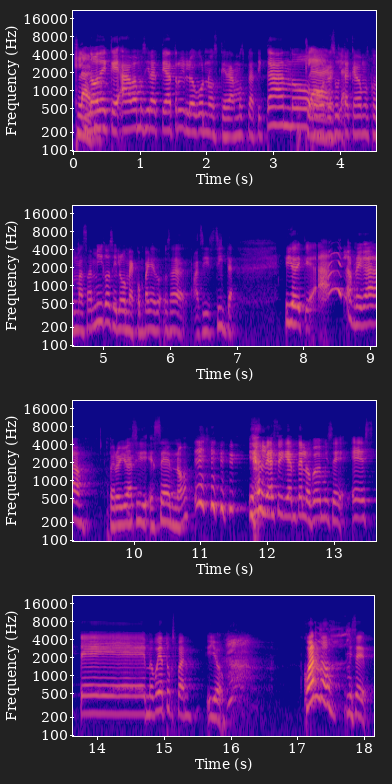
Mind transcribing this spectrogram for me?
Claro. No de que, ah, vamos a ir al teatro y luego nos quedamos platicando, Claro, o resulta claro. que vamos con más amigos y luego me acompañas, o sea, así cita. Y yo de que, ay, la fregada. Pero yo así, ese, ¿no? y al día siguiente lo veo y me dice, este, me voy a Tuxpan. Y yo, ¿cuándo? Me dice,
